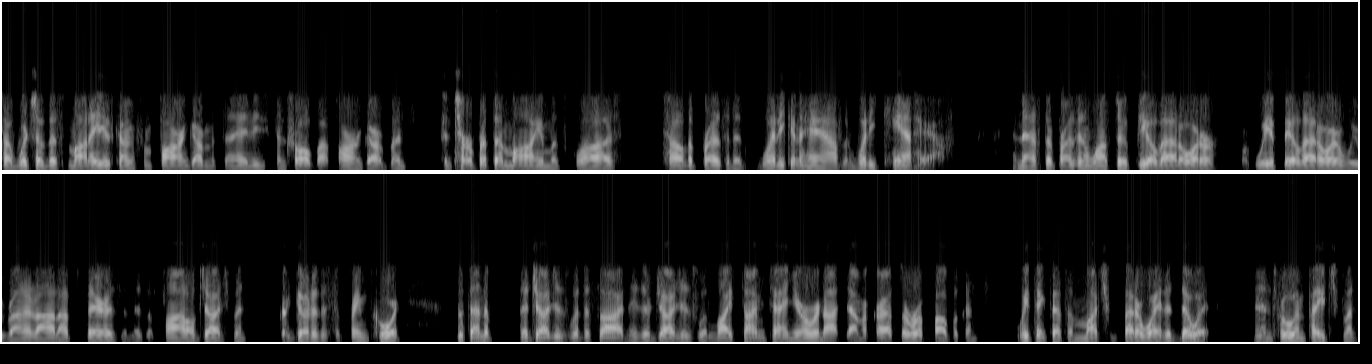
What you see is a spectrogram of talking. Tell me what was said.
so which of this money is coming from foreign governments and entities controlled by foreign governments, interpret the emoluments clause, tell the president what he can have and what he can't have. And if the president wants to appeal that order, or we appeal that order, we run it on upstairs and there's a final judgment, could go to the Supreme Court. But then the, the judges would decide. These are judges with lifetime tenure. We're not Democrats or Republicans. We think that's a much better way to do it than through impeachment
